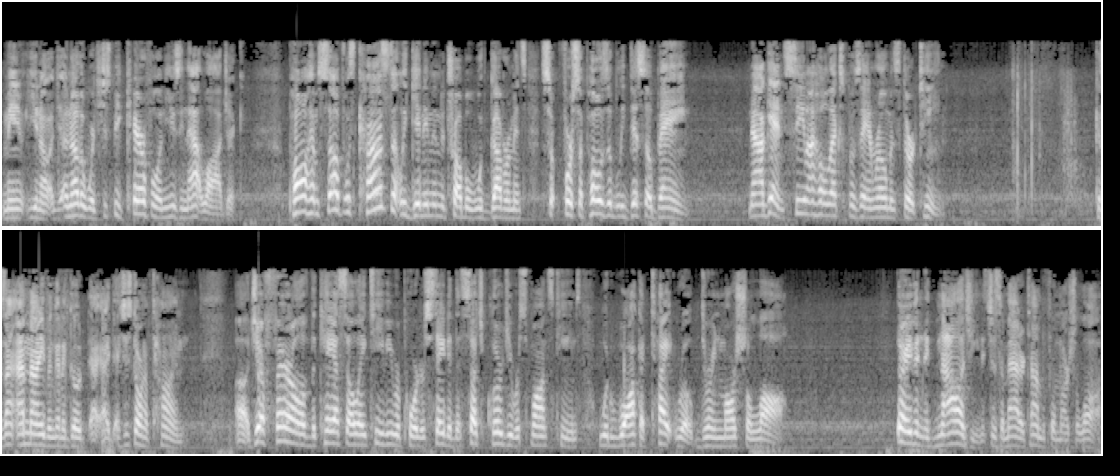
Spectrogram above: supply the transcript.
I mean, you know, in other words, just be careful in using that logic. Paul himself was constantly getting into trouble with governments for supposedly disobeying. Now, again, see my whole expose in Romans 13. Because I'm not even going to go, I, I, just don't have time. Uh, Jeff Farrell of the KSLA TV reporter stated that such clergy response teams would walk a tightrope during martial law. They're even acknowledging it's just a matter of time before martial law.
